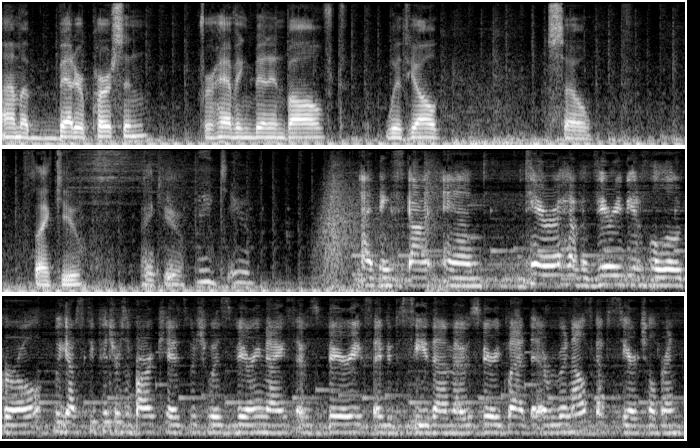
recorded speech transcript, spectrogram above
I'm a better person for having been involved with y'all. So, thank you. Thank you. Thank you. I think Scott and Tara have a very beautiful little girl. We got to see pictures of our kids, which was very nice. I was very excited to see them. I was very glad that everyone else got to see our children.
